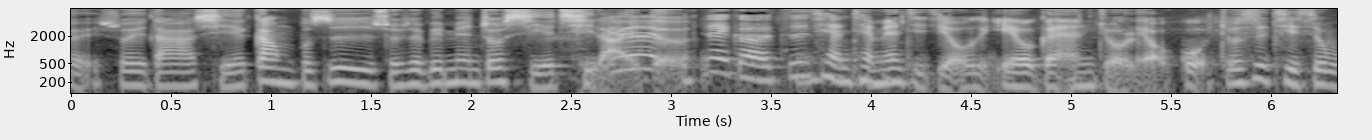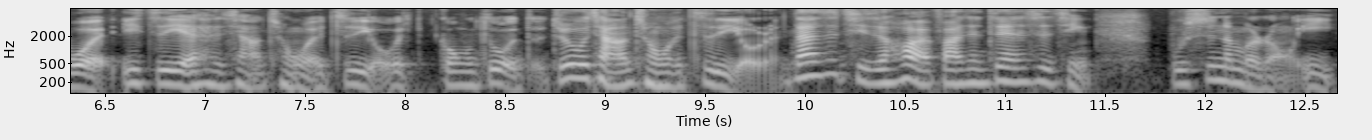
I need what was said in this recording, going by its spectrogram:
对，所以大家斜杠不是随随便便就斜起来的。那个之前前面几集我也有跟 Angel 聊过，就是其实我一直也很想成为自由工作者，就是我想要成为自由人。但是其实后来发现这件事情不是那么容易，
